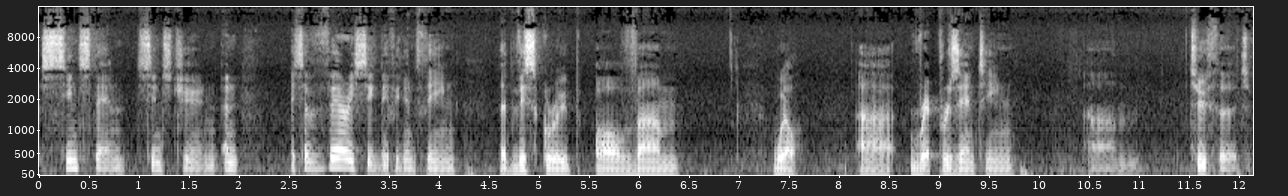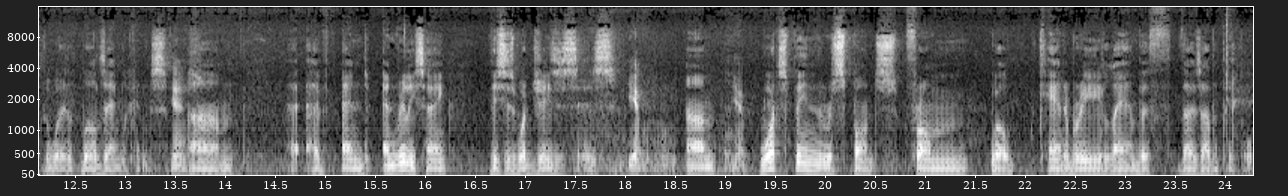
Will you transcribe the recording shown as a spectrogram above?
since then, since June, and it's a very significant thing that this group of, um, well, uh, representing um, two thirds of the world's Anglicans, Yes. um, have and and really saying this is what Jesus says. Yep. Um, Yep. What's been the response from well Canterbury, Lambeth, those other people?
